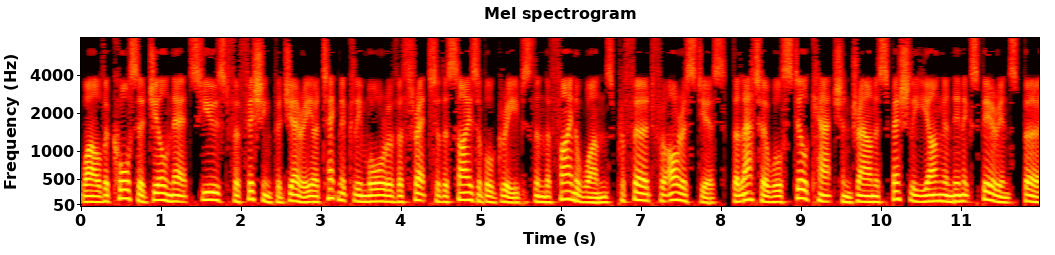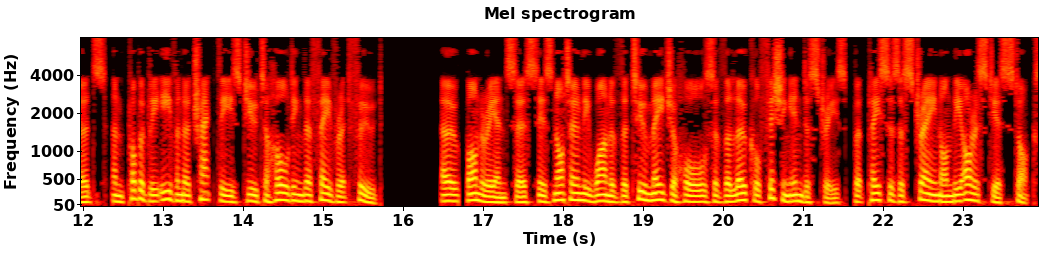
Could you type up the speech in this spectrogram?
While the coarser gill nets used for fishing pejerrey are technically more of a threat to the sizable grebes than the finer ones preferred for Orestias, the latter will still catch and drown especially young and inexperienced birds, and probably even attract these due to holding their favorite food. O. bonariensis is not only one of the two major hauls of the local fishing industries, but places a strain on the Orestias stocks.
